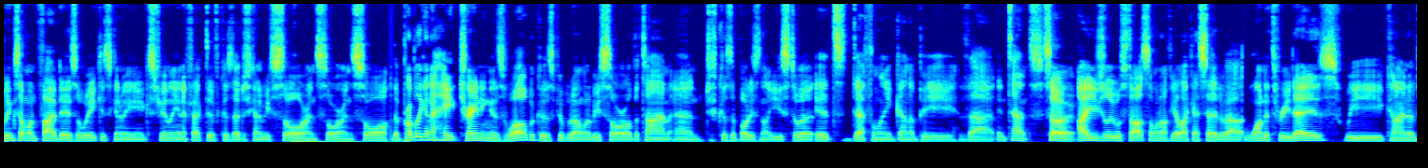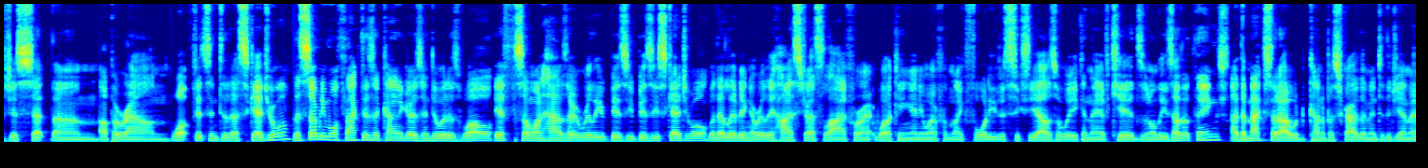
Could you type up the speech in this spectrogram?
putting someone five days a week is going to be extremely ineffective because they're just going to be sore and sore and sore. They're probably going to hate training as well because people don't want to be sore all the time, and just because the body's not used to it it's definitely gonna be that intense. So I usually will start someone off here, like I said, about one to three days. We kind of just set them up around what fits into their schedule. There's so many more factors that kind of goes into it as well. If someone has a really busy, busy schedule where they're living a really high stress life, right, working anywhere from like 40 to 60 hours a week, and they have kids and all these other things, uh, the max that I would kind of prescribe them into the gym,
